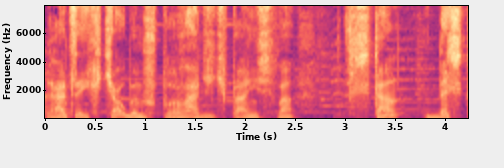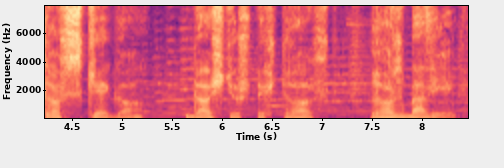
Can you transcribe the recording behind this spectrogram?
Raczej chciałbym wprowadzić Państwa w stan beztroskiego, dość już tych trosk, rozbawienia.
